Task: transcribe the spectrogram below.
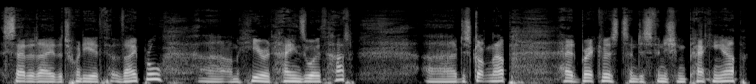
Saturday, the 20th of April. Uh, I'm here at Hainsworth Hut. Uh, just gotten up, had breakfast, and just finishing packing up,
